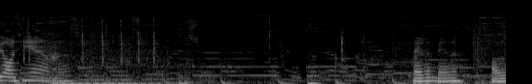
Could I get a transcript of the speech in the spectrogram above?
掉线了。没了没了，好了。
